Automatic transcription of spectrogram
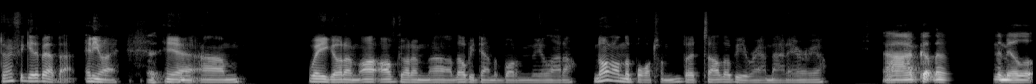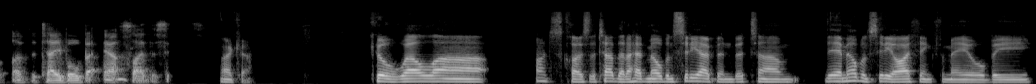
don't forget about that. Anyway, yeah. Um, where you got him? I, I've got him. Uh, they'll be down the bottom of the ladder, not on the bottom, but uh, they'll be around that area. Uh, I've got them in the middle of the table, but outside the six. Okay, cool. Well, uh, I just closed the tab that I had Melbourne City open, but um, yeah, Melbourne City. I think for me will be.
